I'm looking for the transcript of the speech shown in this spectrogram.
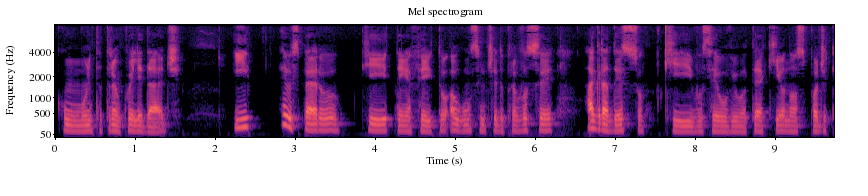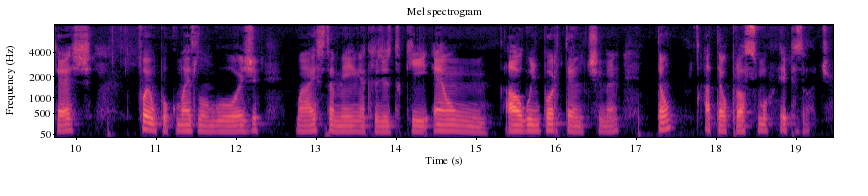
com muita tranquilidade. E eu espero que tenha feito algum sentido para você. Agradeço que você ouviu até aqui o nosso podcast. Foi um pouco mais longo hoje, mas também acredito que é um algo importante, né? Então, até o próximo episódio.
